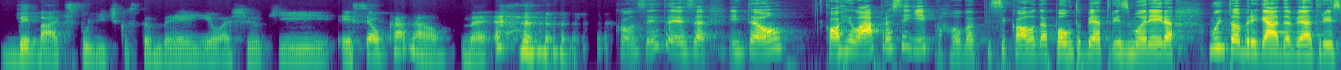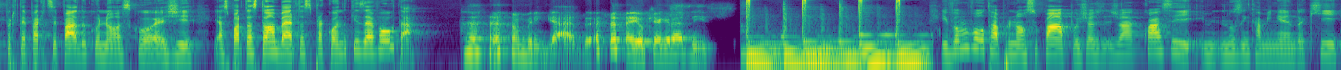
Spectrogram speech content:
debates políticos também. Eu acho que esse é o canal, né? Com certeza. Então, corre lá para seguir, arroba psicóloga.beatriz Moreira. Muito obrigada, Beatriz, por ter participado conosco hoje. E as portas estão abertas para quando quiser voltar. obrigada, eu que agradeço. E vamos voltar para o nosso papo, já, já quase nos encaminhando aqui.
